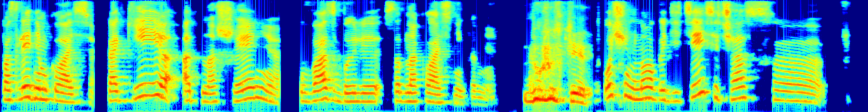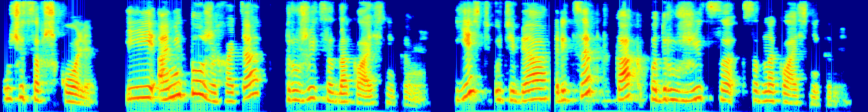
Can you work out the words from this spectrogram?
в последнем классе, какие отношения у вас были с одноклассниками? Дружеские. Очень много детей сейчас э, учатся в школе, и они тоже хотят дружить с одноклассниками. Есть у тебя рецепт, как подружиться с одноклассниками?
